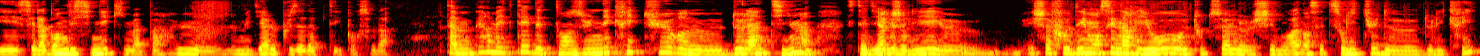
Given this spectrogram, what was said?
et c'est la bande dessinée qui m'a paru euh, le média le plus adapté pour cela ça me permettait d'être dans une écriture euh, de l'intime, c'est-à-dire que j'allais euh, échafauder mon scénario toute seule chez moi, dans cette solitude de l'écrit.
